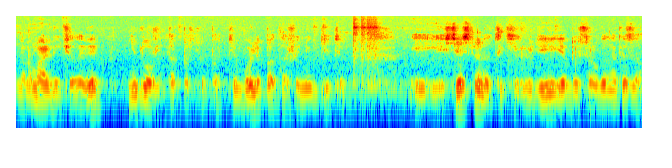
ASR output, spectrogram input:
Нормальный человек не должен так поступать, тем более по отношению к детям. И, естественно, таких людей я бы строго наказал.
